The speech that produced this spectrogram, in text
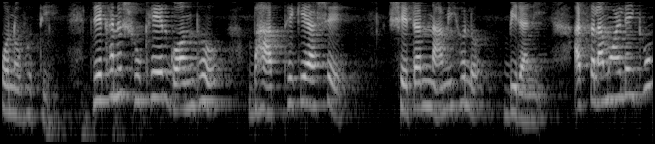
অনুভূতি, যেখানে সুখের গন্ধ ভাত থেকে আসে সেটার নামই হলো বিরানি। আসসালামু আলাইকুম,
